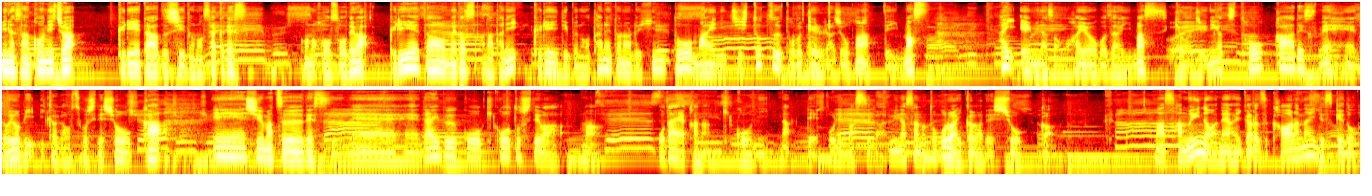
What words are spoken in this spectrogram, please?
皆さんこんにちは。クリエイターズシードのさくです。この放送ではクリエイターを目指すあなたにクリエイティブの種となるヒントを毎日一つ届けるラジオとなっています。はい、えー皆さんおはようございます。今日は12月10日ですね、えー土曜日いかがお過ごしでしょうか、えー週末ですね。えーだいぶこう気候としてはまあ穏やかな気候になっておりますが皆さんのところはいかがでしょうか？まあ、寒いのはね相変わらず変わらないですけど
